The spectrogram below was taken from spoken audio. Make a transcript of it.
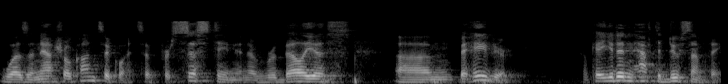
was a natural consequence of persisting in a rebellious um, behavior. Okay, you didn't have to do something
